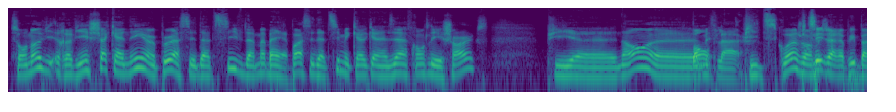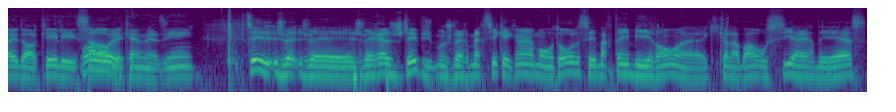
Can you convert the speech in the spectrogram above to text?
son nom vi- revient chaque année un peu à ces dates-ci, évidemment. Ben, pas à ces dates-ci, mais quand le Canadien affronte les Sharks. Puis euh, non. Bon mais- flash. Puis tu sais quoi? je Tu sais, j'aurais pu parler de hockey, les sables ouais. les Canadiens. Puis, tu sais, je vais, je, vais, je vais rajouter, puis je vais remercier quelqu'un à mon tour. C'est Martin Biron qui collabore aussi à RDS,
